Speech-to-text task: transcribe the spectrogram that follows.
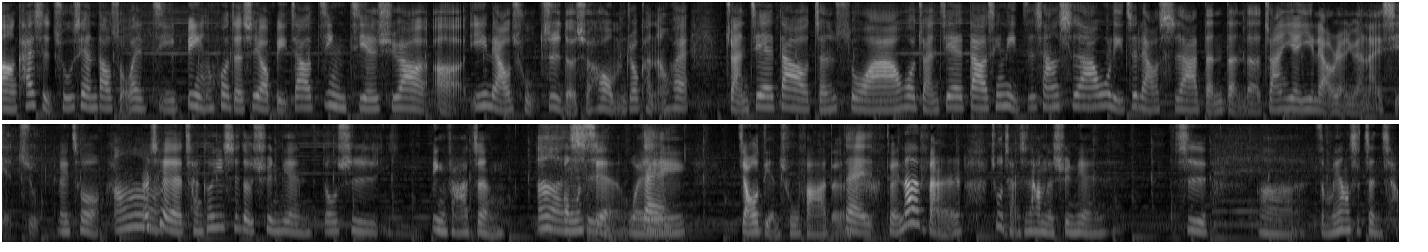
嗯开始出现到所谓疾病，或者是有比较进阶需要呃医疗处置的时候，我们就可能会转介到诊所啊，或转介到心理咨商师啊、物理治疗师啊等等的专业医疗人员来协助。没错，而且产科医师的训练都是以并发症风险为焦点出发的。对对，那反而助产师他们的训练是。呃，怎么样是正常？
